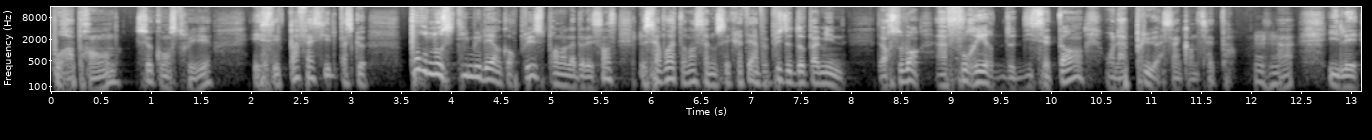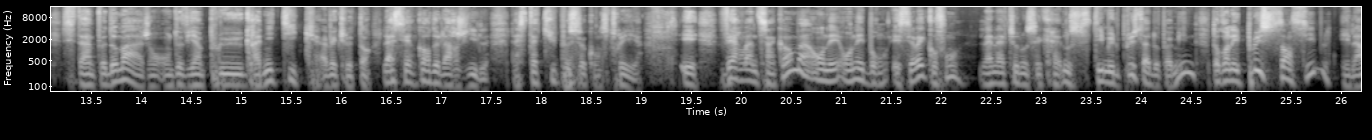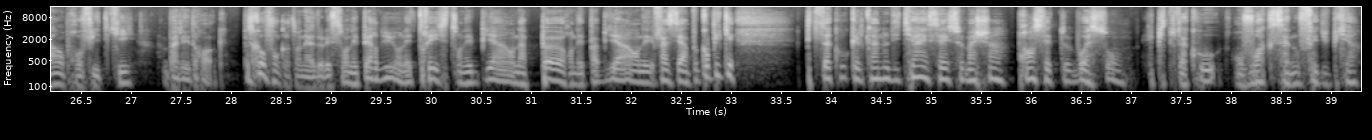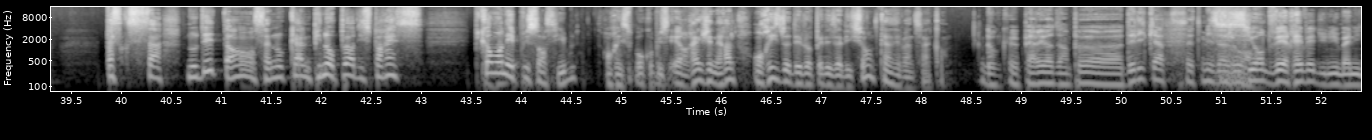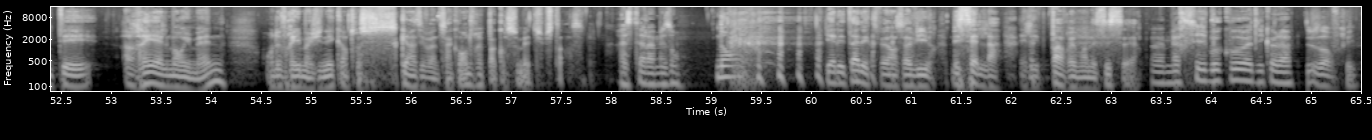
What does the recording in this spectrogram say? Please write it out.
pour apprendre, se construire. Et c'est pas facile parce que pour nous stimuler encore plus pendant l'adolescence, le cerveau a tendance à nous sécréter un peu plus de dopamine. Alors souvent, un fou rire de 17 ans, on l'a plus à 57 ans. Hein Il est, c'est un peu dommage. On, devient plus granitique avec le temps. Là, c'est encore de l'argile. La statue peut se construire. Et vers 25 ans, ben, on est, on est bon. Et c'est vrai qu'au fond, la nature nous sécrète, nous stimule plus la dopamine. Donc, on est plus sensible. Et là, on profite qui? Ben, les drogues. Parce qu'au fond, quand on est adolescent, on est perdu, on est triste, on est bien, on a peur, on n'est pas bien, on est, enfin, c'est un peu compliqué. Puis tout à coup, quelqu'un nous dit, tiens, essaye ce machin, prends cette boisson. Et puis tout à coup, on voit que ça nous fait du bien. Parce que ça nous détend, ça nous calme, puis nos peurs disparaissent. Puis comme on est plus sensible, on risque beaucoup plus. Et en règle générale, on risque de développer des addictions de 15 et 25 ans. Donc euh, période un peu euh, délicate, cette mise à jour. Si on devait rêver d'une humanité réellement humaine, on devrait imaginer qu'entre 15 et 25 ans, on ne devrait pas consommer de substances. Rester à la maison. Non, il y a des tas d'expériences à vivre, mais celle-là, elle n'est pas vraiment nécessaire. Merci beaucoup, Nicolas. Je vous en prie.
